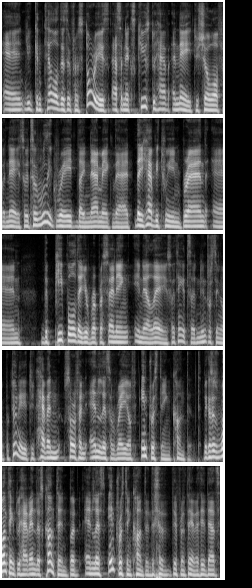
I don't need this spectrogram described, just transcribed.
and you can tell all these different stories as an excuse to have an A, to show off an A. So it's a really great dynamic that they have between brand and the people that you're representing in LA. So I think it's an interesting opportunity to have an sort of an endless array of interesting content. Because it's one thing to have endless content, but endless interesting content is a different thing. I think that's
